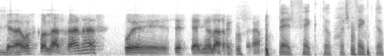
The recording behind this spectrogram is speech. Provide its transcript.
quedamos, con las ganas, pues este año la recuperamos. Perfecto, perfecto.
